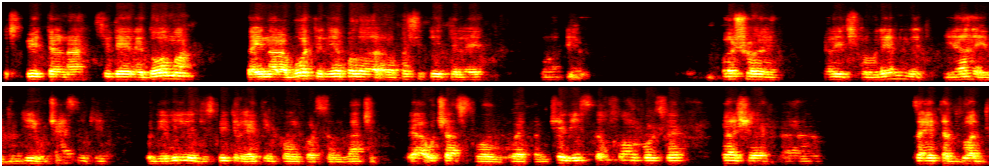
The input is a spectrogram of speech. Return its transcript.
действительно сидели дома, да и на работе не было посетителей. Вот, большое количество времени я и другие участники уделили действительно этим конкурсам. Значит, я участвовал в этом чилийском конкурсе. Дальше э, за этот год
